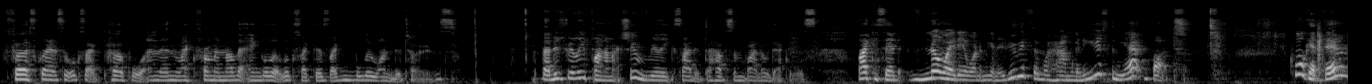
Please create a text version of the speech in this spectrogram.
first glance it looks like purple and then like from another angle it looks like there's like blue undertones that is really fun. I'm actually really excited to have some vinyl decals. Like i said no idea what i'm going to do with them or how i'm going to use them yet but we'll get there.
